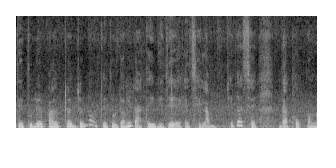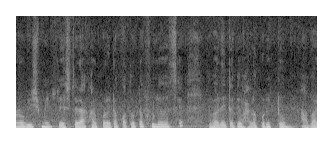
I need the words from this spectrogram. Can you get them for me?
তেঁতুলের পাল্পটার জন্য তেঁতুলটা আমি রাতেই ভিজে রেখেছিলাম, ঠিক আছে? দেখো, পনেরো বিশ মিনিট রেস্টে রাখার পর এটা কতটা ফুলে গেছে এবার এটাকে ভালো করে একটু আবার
